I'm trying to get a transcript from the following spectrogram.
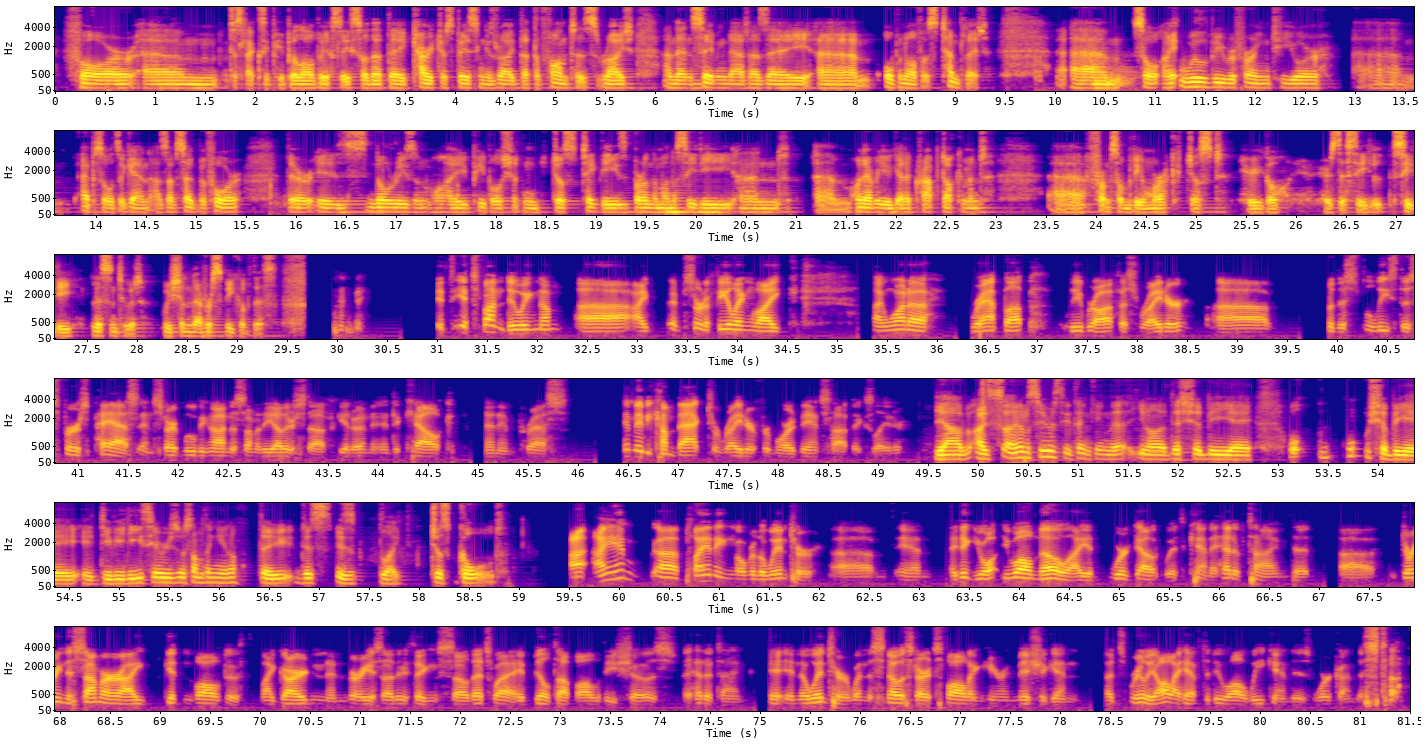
for um, dyslexic people, obviously, so that the character spacing is right, that the font is right, and then saving that as a um, open office template. Um, so I will be referring to your um, episodes again. As I've said before, there is no reason why people shouldn't just take these, burn them on a CD, and um, whenever you get a crap document uh, from somebody in work, just here you go. Here's the CD. Listen to it. We shall never speak of this. It's it's fun doing them. Uh, I am sort of feeling like I want to wrap up LibreOffice Writer uh, for this at least this first pass and start moving on to some of the other stuff. Get in, into Calc and Impress, and maybe come back to Writer for more advanced topics later. Yeah, I, I am seriously thinking that you know this should be a should be a, a DVD series or something. You know, the this is like just gold. I, I am uh, planning over the winter, um, and I think you all, you all know I had worked out with Ken ahead of time that uh, during the summer, I get involved with my garden and various other things, so that's why I built up all of these shows ahead of time. In the winter, when the snow starts falling here in Michigan, that's really all I have to do all weekend is work on this stuff.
